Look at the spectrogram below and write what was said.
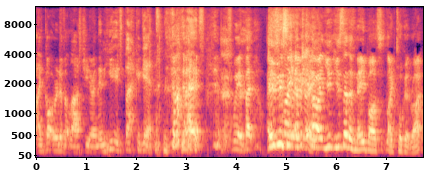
I got rid of it last year and then here it's back again. it's, it's weird, but if you see, my if, retreat. uh, you, you said a neighbors like took it, right?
